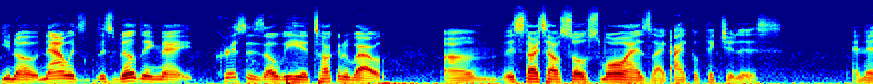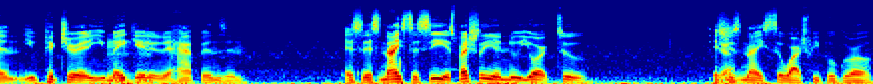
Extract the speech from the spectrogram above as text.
you know now it's this building that Chris is over here talking about. Um, it starts out so small as like I could picture this, and then you picture it and you make it Mhm. and it happens and. It's, it's nice to see, especially in New York too. It's Yeah. just nice to watch people grow.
